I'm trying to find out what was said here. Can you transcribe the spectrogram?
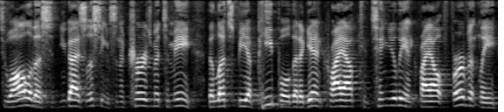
to all of us. You guys listening, it's an encouragement to me that let's be a people that, again, cry out continually and cry out fervently.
